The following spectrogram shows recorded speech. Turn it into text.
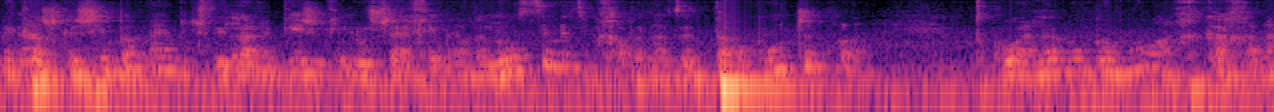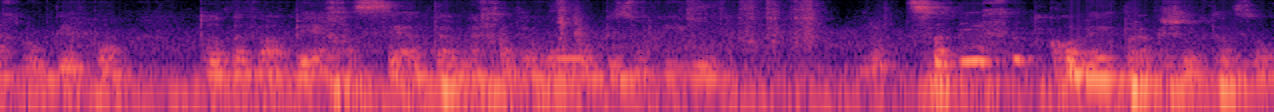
מקשקשים במים בשביל להרגיש כאילו שייכים, אבל לא עושים את זה בכוונה, זה תרבות שכבר תקועה לנו במוח, ככה אנחנו עובדים פה. אותו דבר ביחסי אדם לחברו, בזוגיות. לא צריך את כל ההתרגשות הזאת.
